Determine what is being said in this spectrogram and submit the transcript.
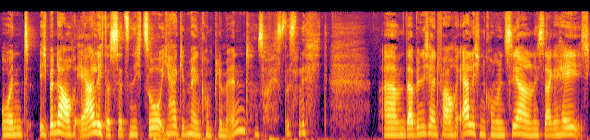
und ich bin da auch ehrlich, das ist jetzt nicht so, ja, gib mir ein Kompliment, so ist es nicht. Ähm, da bin ich einfach auch ehrlich und kommunizieren und ich sage, hey, ich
